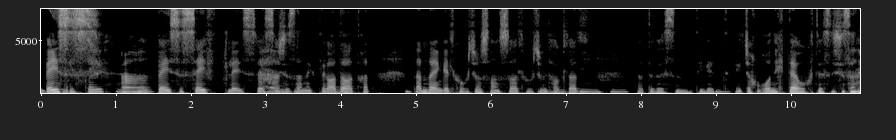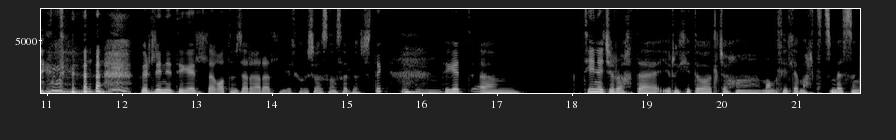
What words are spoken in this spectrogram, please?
basis basis safe place байсан шиг санагдаг. Одоо бодоход дандаа ингээл хөгжим сонсоол хөгжим тоглоал явдаг байсан. Тэгээд жоохон гунигтай хөгтөөсөн шиг санагдаг. Берлиний тэгэл годамжаар гараад ингээл хөгжим сонсоол явцдаг. Тэгээд тинейжер байхдаа ерөнхийдөө бол жоохон монгол хэлээ мартцсан байсан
